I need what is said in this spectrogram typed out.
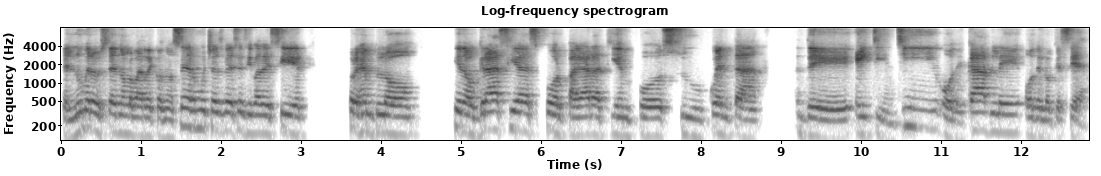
el número usted no lo va a reconocer muchas veces y va a decir, por ejemplo, you know, gracias por pagar a tiempo su cuenta de ATT o de cable o de lo que sea.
